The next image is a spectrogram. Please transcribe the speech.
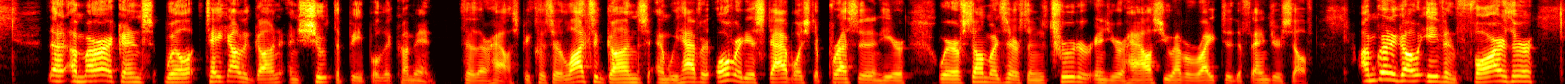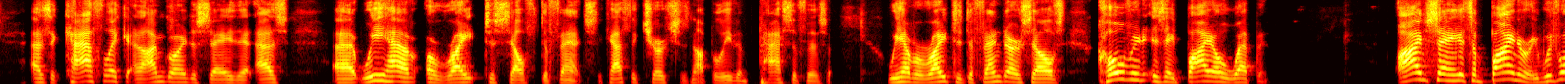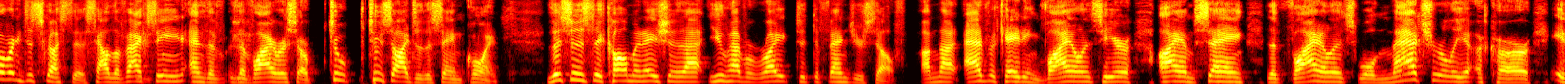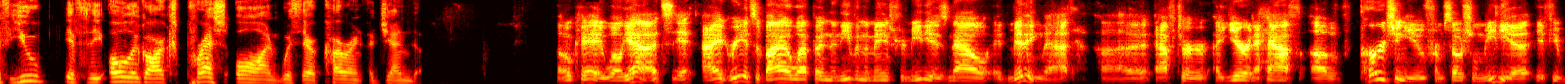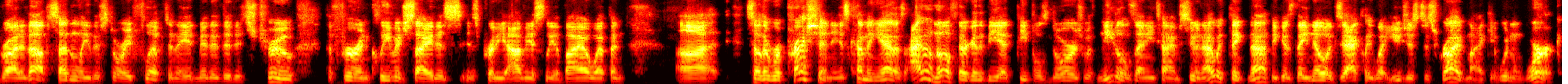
that Americans will take out a gun and shoot the people that come in to their house because there are lots of guns and we have already established a precedent here where if someone there's an intruder in your house you have a right to defend yourself. I'm going to go even farther as a catholic and i'm going to say that as uh, we have a right to self-defense. The catholic church does not believe in pacifism. We have a right to defend ourselves. Covid is a bioweapon I'm saying it's a binary. We've already discussed this, how the vaccine and the, the virus are two two sides of the same coin. This is the culmination of that. You have a right to defend yourself. I'm not advocating violence here. I am saying that violence will naturally occur if you if the oligarchs press on with their current agenda. Okay, well, yeah, it's. It, I agree. It's a bioweapon, and even the mainstream media is now admitting that. Uh, after a year and a half of purging you from social media, if you brought it up, suddenly the story flipped, and they admitted that it's true. The furin cleavage site is is pretty obviously a bioweapon. Uh, so the repression is coming at us. I don't know if they're going to be at people's doors with needles anytime soon. I would think not, because they know exactly what you just described, Mike. It wouldn't work.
